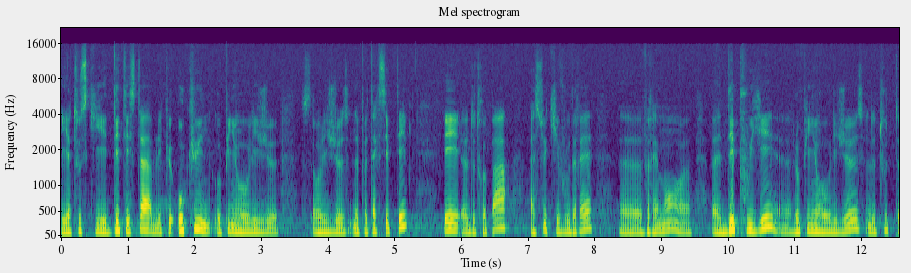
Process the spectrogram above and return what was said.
il y a tout ce qui est détestable et qu'aucune opinion religieuse, religieuse, ne peut accepter, et euh, d'autre part à ceux qui voudraient euh, vraiment dépouiller l'opinion religieuse de toute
